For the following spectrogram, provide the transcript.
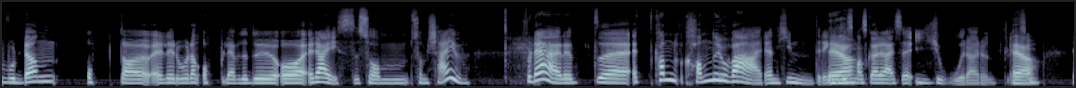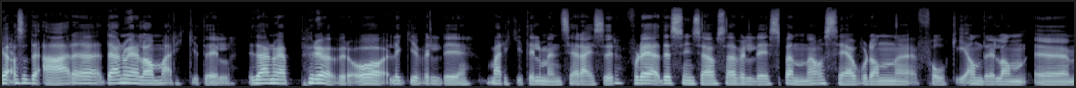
Hvordan, oppda, eller hvordan opplevde du å reise som, som skeiv? For det er et, eh, et, kan, kan jo være en hindring Ja. hvis man skal reise jorda rundt, liksom. Ja, altså det er, eh, det er noe jeg la merke til. Det er noe jeg prøver å legge veldig merke til mens jeg reiser. For det, det syns jeg også er veldig spennende å se hvordan eh, folk i andre land eh,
